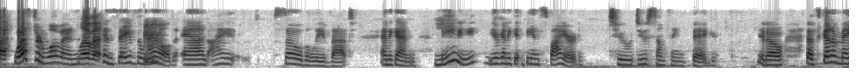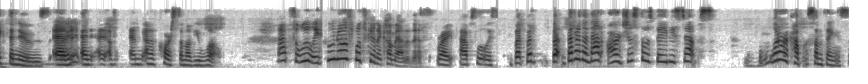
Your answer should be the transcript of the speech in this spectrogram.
Western woman Love it. can save the world. And I so believe that. And again, maybe you're going to get be inspired to do something big, you know, that's going to make the news. And, Right. and, and, and, and of course, some of you will. Absolutely who knows what's going to come out of this Right, absolutely. But but but better than that are just those baby steps. Mhm. What are a couple some things?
